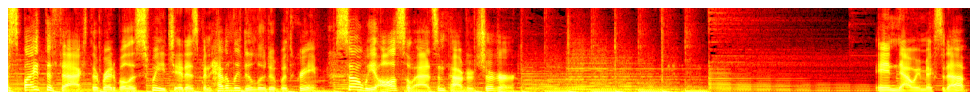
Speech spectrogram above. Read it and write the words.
Despite the fact the Red Bull is sweet, it has been heavily diluted with cream, so we also add some powdered sugar. And now we mix it up.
